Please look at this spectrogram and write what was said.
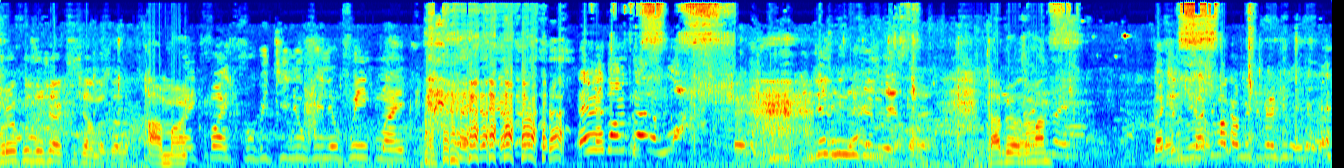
Burak Uzun şarkısı çalması lazım. Ama Fight fight for between you win you think Mike. evet Ankara. İneceğiz mi ineceğiz mi? Tabii. o zaman Kaçın, kaçın bakalım belki belki de.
